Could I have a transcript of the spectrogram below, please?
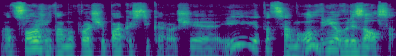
от сожи там и прочей пакости, короче. И этот самый, он в нее врезался.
